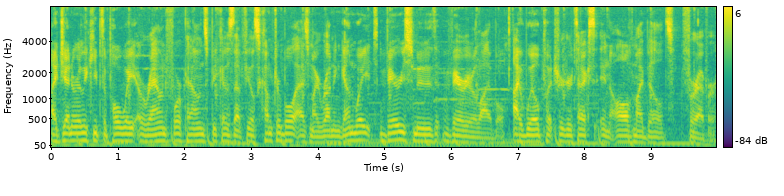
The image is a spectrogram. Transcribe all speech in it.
I generally keep the pole weight around 4 pounds because that feels comfortable as my run and gun weight. Very smooth, very reliable. I will put trigger techs in all of my builds forever.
